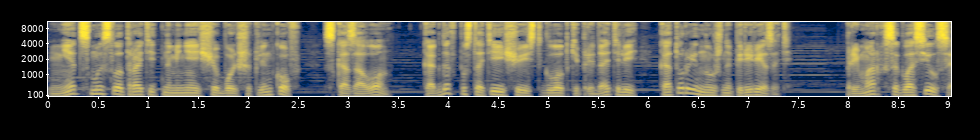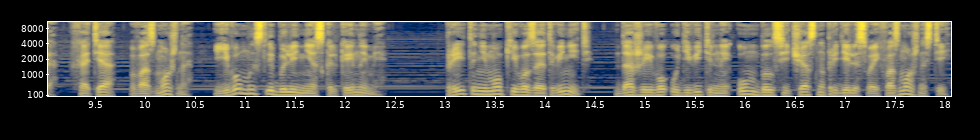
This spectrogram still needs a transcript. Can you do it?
«Нет смысла тратить на меня еще больше клинков», — сказал он, когда в пустоте еще есть глотки предателей, которые нужно перерезать. Примарх согласился, хотя, возможно, его мысли были несколько иными. Прейта не мог его за это винить, даже его удивительный ум был сейчас на пределе своих возможностей,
